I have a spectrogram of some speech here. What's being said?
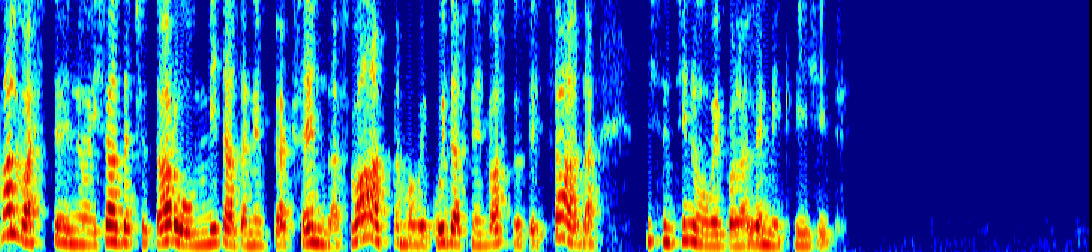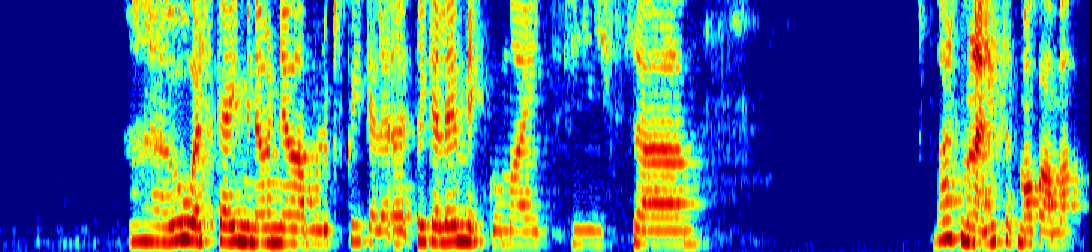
halvasti, on ju, ei saa täpselt aru, mida ta nüüd peaks endas vaatama või kuidas neid vastuseid saada, mis on sinu võib-olla lemmikviisid? õues käimine on ja mul üks kõige, kõige lemmikumaid, siis äh, vahest ma lähen lihtsalt magama Äh,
